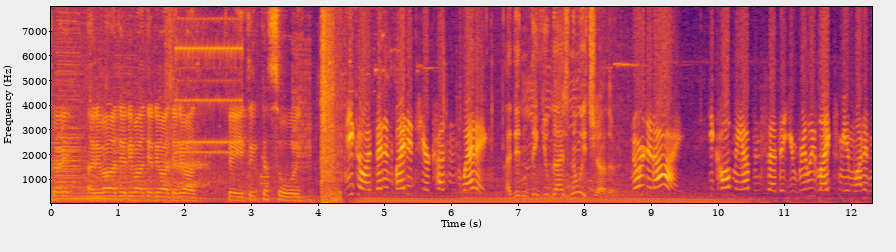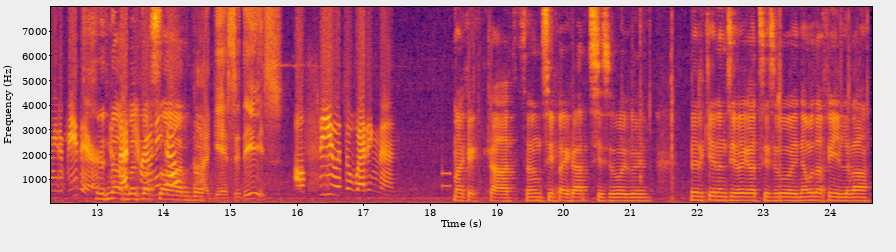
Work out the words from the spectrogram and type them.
ok, arrivati, arrivati, arrivati, arrivati. Kate, che cazzo vuoi? Nico, I've been invited to your cousin's wedding. I didn't think you guys knew each other. Nor did I. He called me up and said that you really liked me and wanted me to be there. Is no, that true, Nico? bastardo. I guess it is. I'll see you at the wedding then. Ma che cazzo, non si fa i cazzi suoi quello. Perché non si fa i cazzi suoi? Andiamo da Phil, va.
